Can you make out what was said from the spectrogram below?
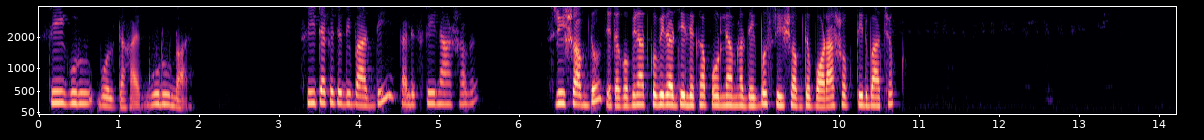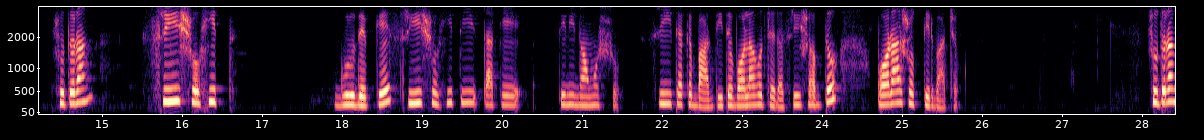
শ্রী গুরু বলতে হয়, গুরু নয়। শ্রীটাকে যদি বাদ দিই, তাহলে শ্রী নাশ হবে। শ্রী শব্দ, যেটা গোপীনাথ কবিরাজ যে লেখা পড়লে আমরা দেখব, শ্রী শব্দ পড়া শক্তির বাচক। সুতরাং শ্রী সহিত গুরুদেবকে, শ্রী সহিতই তাকে তিনি নমস্য। শ্রীটাকে বাদ দিতে বলা হচ্ছে না শ্রী শব্দ, পরাশক্তির বাচক। সুতরাং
